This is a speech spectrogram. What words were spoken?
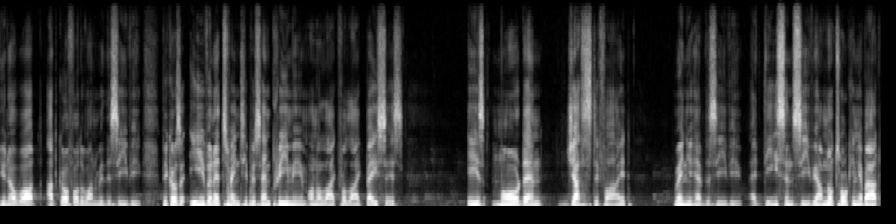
You know what? I'd go for the one with the sea view because even a 20% premium on a like for like basis is more than justified when you have the sea view. A decent sea view, I'm not talking about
